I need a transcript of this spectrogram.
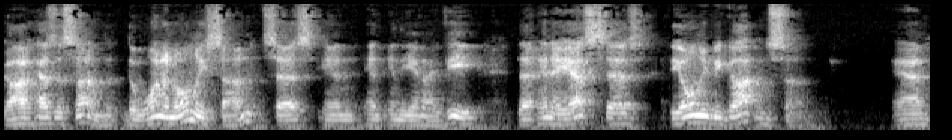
God has a son, the one and only son, says in, in, in the NIV. The NAS says the only begotten son. And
